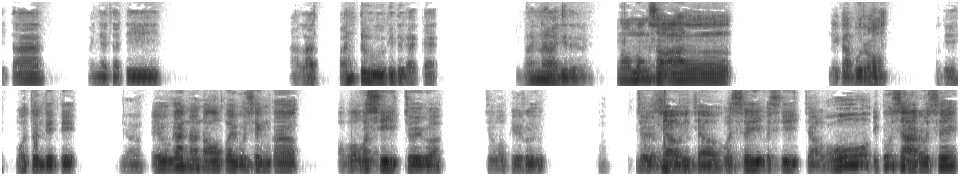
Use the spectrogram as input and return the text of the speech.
kita hanya jadi alat bantu gitu kayak kayak gimana gitu kan ngomong soal di Kapuro Oke. mudun titik. Ya. iku kan ono apa iku sing kayak apa wesi ijo iku ah. Ijo biru iku? Ijo. Hijau hijau wesi wesi hijau oh. Iku seharusnya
